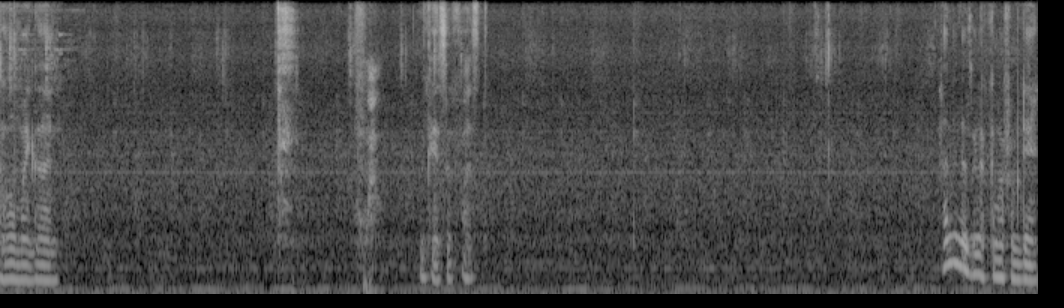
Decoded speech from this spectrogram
Oh my god. wow. Okay, so fast. How did this gonna come out from there?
